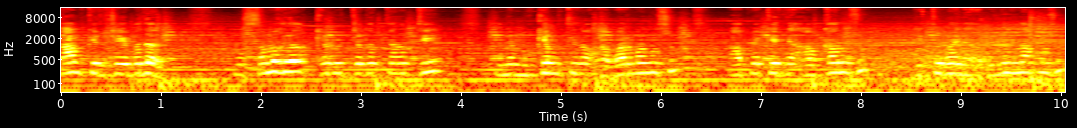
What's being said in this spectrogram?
કામ કર્યું છે એ બદલ હું સમગ્ર ખેડૂત જગત તરફથી અને મુખ્યમંત્રીનો આભાર માનું છું. આ પેકેજને આવકારું છું. જીતુભાઈને અભિનંદન આપું છું.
